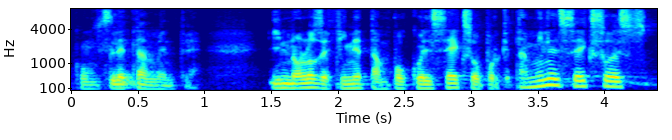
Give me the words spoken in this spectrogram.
Completamente. Y no los define tampoco el sexo, porque también el sexo es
